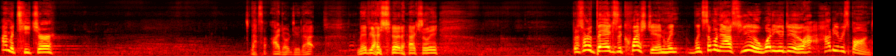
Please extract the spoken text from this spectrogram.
I'm a teacher. That's, I don't do that. Maybe I should actually. But it sort of begs the question when, when someone asks you, What do you do? How, how do you respond?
